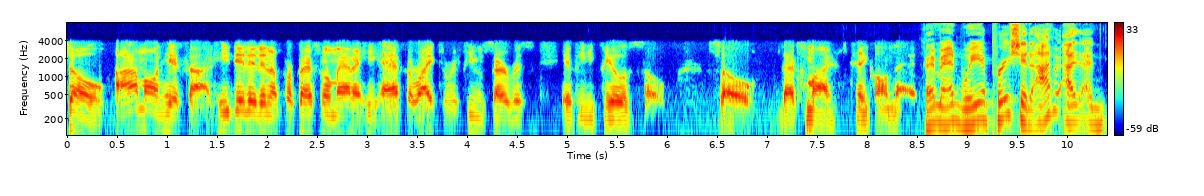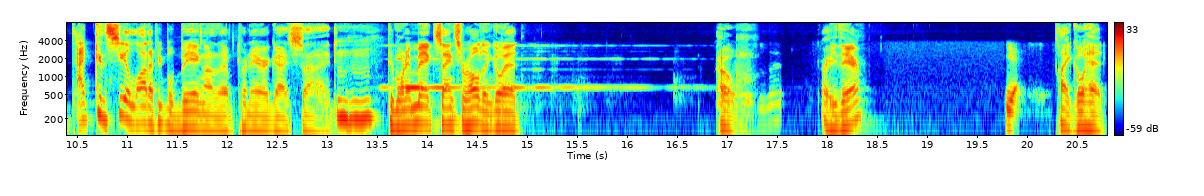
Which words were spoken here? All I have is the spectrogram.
So I'm on his side. He did it in a professional manner. He has the right to refuse service if he feels so. So that's my take on that. Hey, man, we appreciate it. I, I, I- I can see a lot of people being on the Panera guy's side. Mm-hmm. Good morning, Mix. Thanks for holding. Go ahead. Oh, are you there? Yes. Hi, go ahead.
